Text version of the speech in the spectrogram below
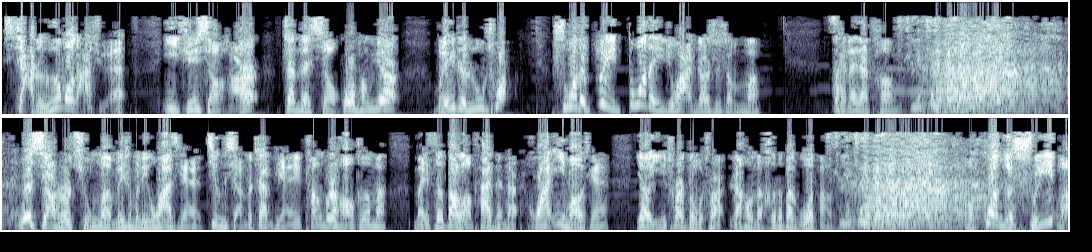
下着鹅毛大雪，一群小孩儿。站在小锅旁边，围着撸串，说的最多的一句话，你知道是什么吗？再来点汤。我小时候穷嘛，没什么零花钱，净想着占便宜。汤不是好喝吗？每次到老太太那儿，花一毛钱要一串豆腐串，然后呢喝她半锅汤，我灌个水饱。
